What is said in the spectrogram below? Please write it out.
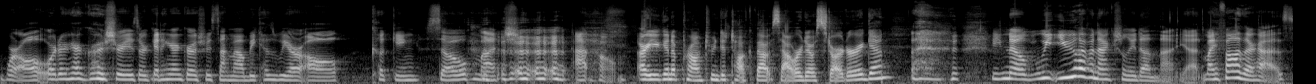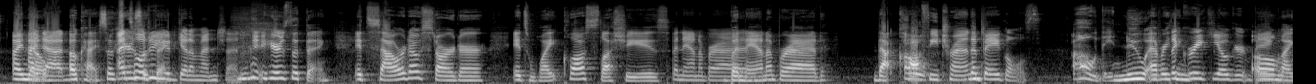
we're all ordering our groceries or getting our groceries somehow because we are all cooking so much at home. Are you going to prompt me to talk about sourdough starter again? You know, we, you haven't actually done that yet. My father has. I know. Hi, Dad. Okay, so I told you thing. you'd get a mention. Here's the thing it's sourdough starter, it's white claw slushies, Banana bread. banana bread, that Oh, coffee trend. The bagels. oh, they knew everything. The. Greek yogurt bagels. Oh my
